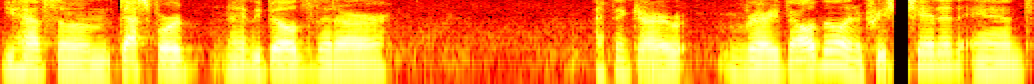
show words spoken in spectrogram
you have some dashboard nightly builds that are, I think, are very valuable and appreciated. And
